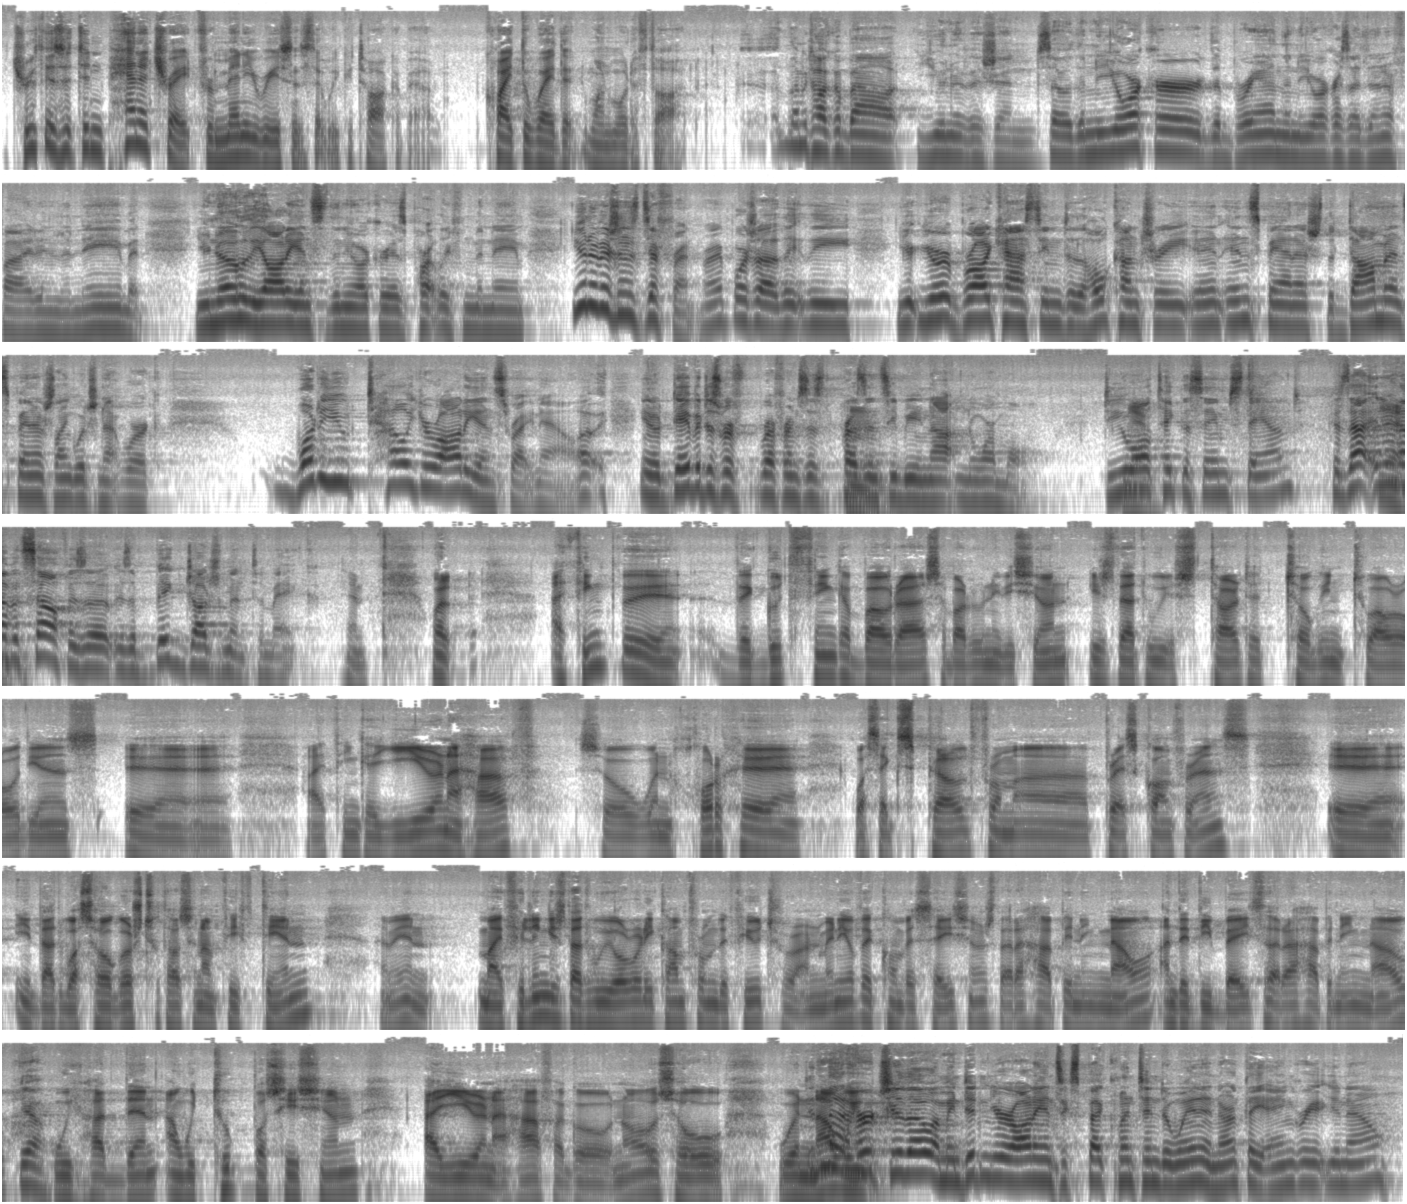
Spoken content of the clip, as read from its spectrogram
The truth is, it didn't penetrate for many reasons that we could talk about, quite the way that one would have thought let me talk about Univision. So the New Yorker, the brand the New Yorker is identified in the name. and you know who the audience of the New Yorker is partly from the name. Univision is different, right? Borja, the, the, you're, you're broadcasting to the whole country in, in Spanish, the dominant Spanish language network. What do you tell your audience right now? Uh, you know, David just re- references the presidency mm. being not normal. Do you yeah. all take the same stand? Because that in yeah. and of itself is a, is a big judgment to make. Yeah. Well, I think the the good thing about us about Univision is that we started talking to our audience. Uh, I think a year and a half. So when Jorge was expelled from a press conference, uh, that was August 2015. I mean, my feeling is that we already come from the future, and many of the conversations that are happening now and the debates that are happening now, yeah. we had then, and we took position a year and a half ago. No, so when didn't now that we, hurt you though? I mean, didn't your audience expect Clinton to win, and aren't they angry at you now?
